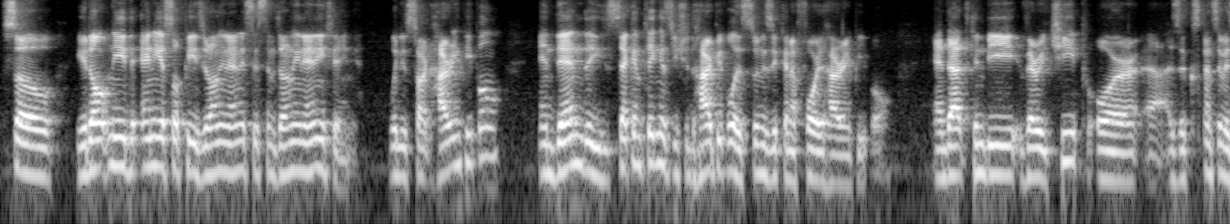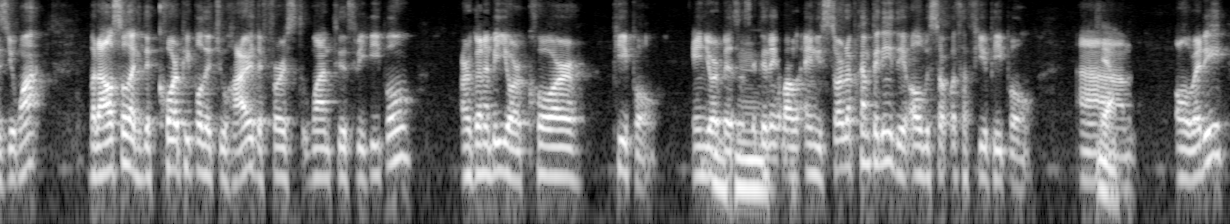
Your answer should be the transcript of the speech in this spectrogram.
So you don't need any SOPs, you don't need any systems, you don't need anything when you start hiring people. And then the second thing is you should hire people as soon as you can afford hiring people. And that can be very cheap or uh, as expensive as you want. But also, like the core people that you hire, the first one, two, three people are going to be your core people in your mm-hmm. business. If you mm-hmm. think about any startup company, they always start with a few people. Um, yeah already,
